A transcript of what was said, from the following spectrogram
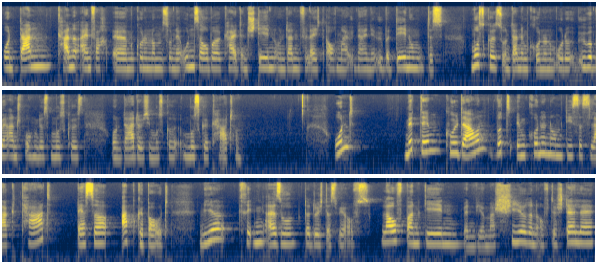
und dann kann einfach äh, im Grunde genommen so eine Unsauberkeit entstehen und dann vielleicht auch mal eine Überdehnung des Muskels und dann im Grunde genommen oder Überbeanspruchung des Muskels und dadurch Muskel, Muskelkater. Und mit dem Cooldown wird im Grunde genommen dieses Laktat besser abgebaut. Wir kriegen also dadurch, dass wir aufs Laufband gehen, wenn wir marschieren auf der Stelle,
